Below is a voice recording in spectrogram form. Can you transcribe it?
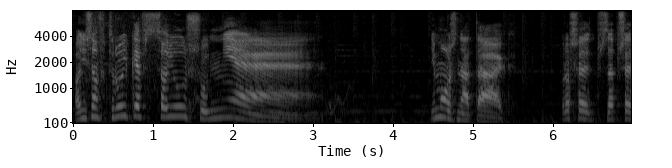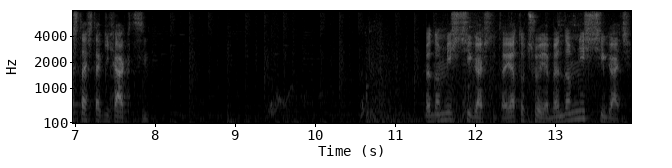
Oni są w trójkę w sojuszu, nie. Nie można tak. Proszę zaprzestać takich akcji. Będą mnie ścigać tutaj, ja to czuję. Będą mnie ścigać.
